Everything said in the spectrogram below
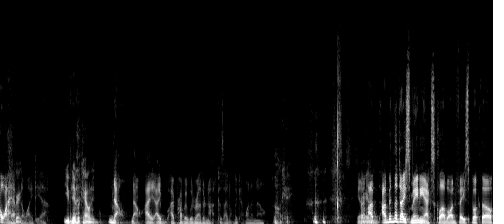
oh, I have Great. no idea. You've never counted. No, no, I, I, I probably would rather not because I don't think I want to know. Okay. You know, I'm, I'm in the Dice Maniacs Club on Facebook though,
